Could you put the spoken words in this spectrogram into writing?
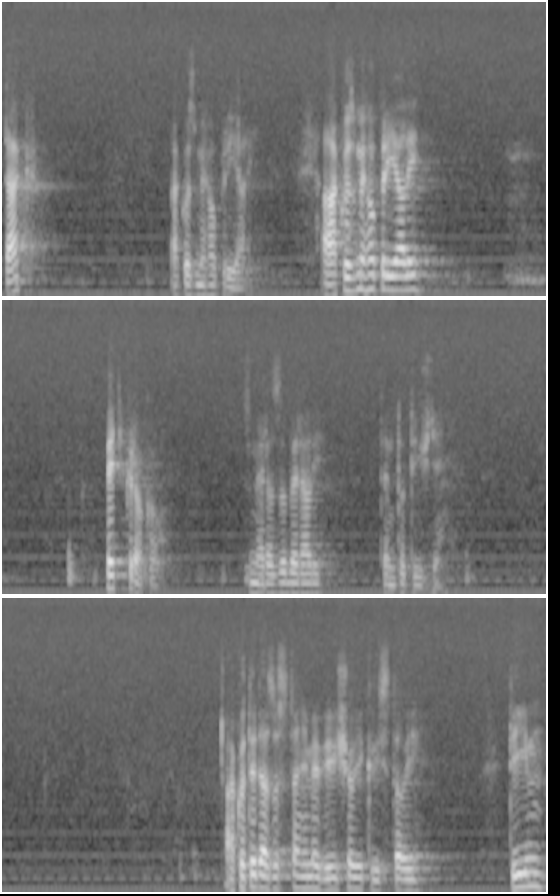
Tak, ako sme ho prijali. A ako sme ho prijali? 5 krokov sme rozoberali tento týždeň. Ako teda zostaneme v Ježišovi Kristovi? Tým,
